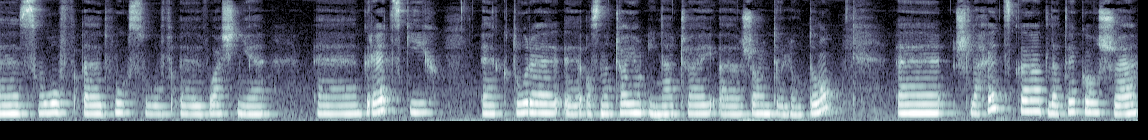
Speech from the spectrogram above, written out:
e, słów, e, dwóch słów e, właśnie e, greckich, e, które e, oznaczają inaczej e, rządy ludu. E, Szlachecka, dlatego że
